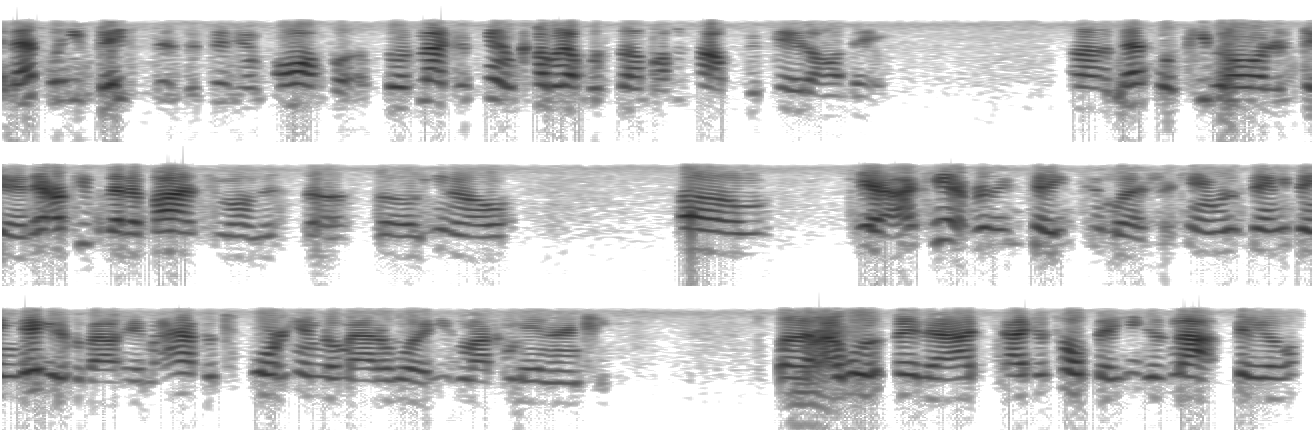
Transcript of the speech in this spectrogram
and that's what he bases his decision off of. So it's not just him coming up with stuff off the top of his head all day. Uh, that's what people don't understand. There are people that advise him on this stuff. So you know, um, yeah, I can't really say too much. I can't really say anything negative about him. I have to support him no matter what. He's my commander in chief. But right. I will say that I, I just hope that he does not fail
